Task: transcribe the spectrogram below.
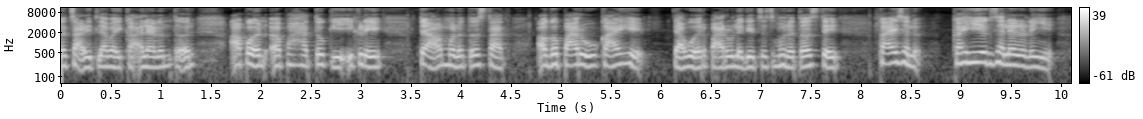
चाळीतल्या बायका आल्यानंतर आपण पाहतो की इकडे त्या म्हणत असतात अगं पारू काय हे? त्यावर पारू लगेचच म्हणत असते काय झालं? काही एक झालेलं नाही आहे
